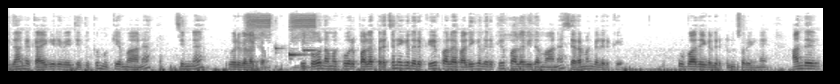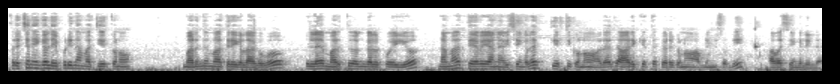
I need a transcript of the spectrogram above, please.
இதாங்க காய்கறி வைத்தியத்துக்கு முக்கியமான சின்ன ஒரு விளக்கம். இப்போ நமக்கு ஒரு பல பிரச்சனைகள் இருக்கு பல வழிகள் இருக்கு பல விதமான சிரமங்கள் இருக்கு. உபாதைகள் இருக்குன்னு சொல்றீங்க அந்த பிரச்சனைகள் எப்படி நம்ம தீர்க்கணும்? மருந்து மாத்திரைகளாகவோ இல்லை மருத்துவங்கள் போயோ நம்ம தேவையான விஷயங்களை தீர்த்திக்கணும் அதாவது ஆரோக்கியத்தை பெருக்கணும் அப்படின்னு சொல்லி அவசியங்கள் இல்லை.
